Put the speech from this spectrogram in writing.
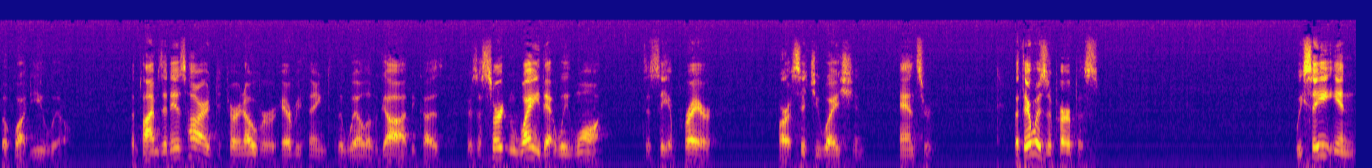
but what you will. Sometimes it is hard to turn over everything to the will of God because there's a certain way that we want to see a prayer or a situation answered. But there was a purpose. We see in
